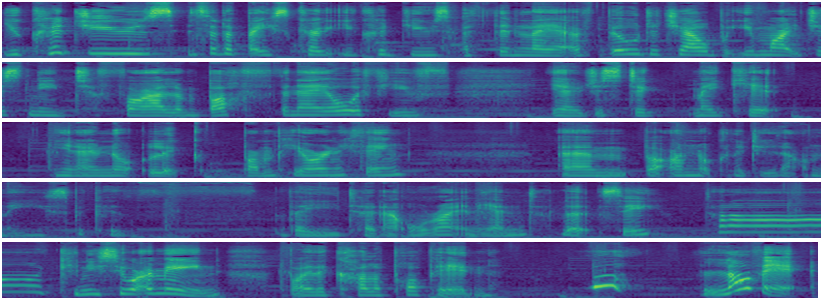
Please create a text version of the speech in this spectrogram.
You could use, instead of base coat, you could use a thin layer of builder gel, but you might just need to file and buff the nail if you've, you know, just to make it, you know, not look bumpy or anything. Um, but I'm not going to do that on these because they turn out all right in the end. Look, see? Ta-da! Can you see what I mean by the colour popping? Oh, love it!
